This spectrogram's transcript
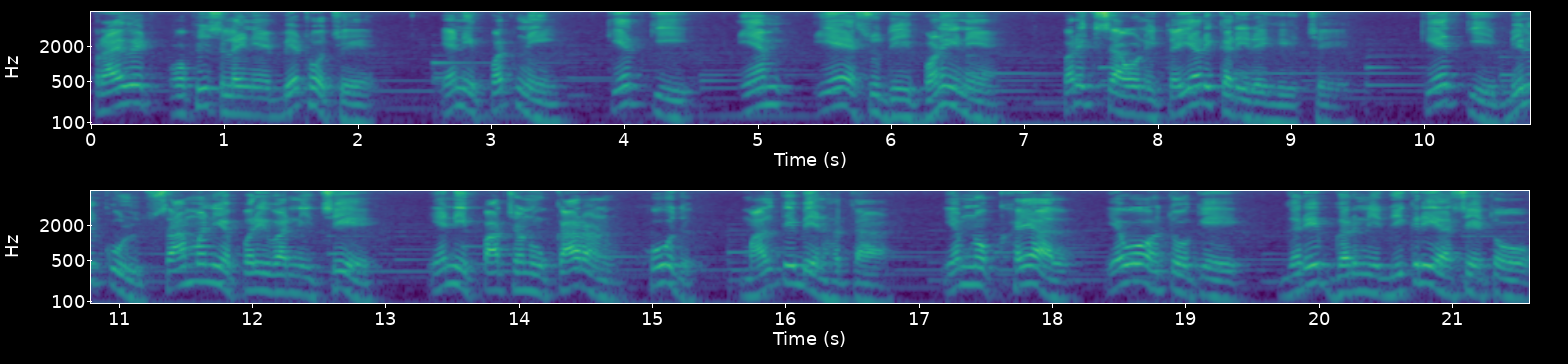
પ્રાઇવેટ ઓફિસ લઈને બેઠો છે. એની પત્ની કેતકી એમ એ સુધી ભણીને પરીક્ષાઓની તૈયારી કરી રહી છે. કેતકી બિલકુલ સામાન્ય પરિવારની છે. એની પાછળનું કારણ ખુદ માલતીબેન હતા. એમનો ખ્યાલ એવો હતો કે ગરીબ ઘરની દીકરી હશે તો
